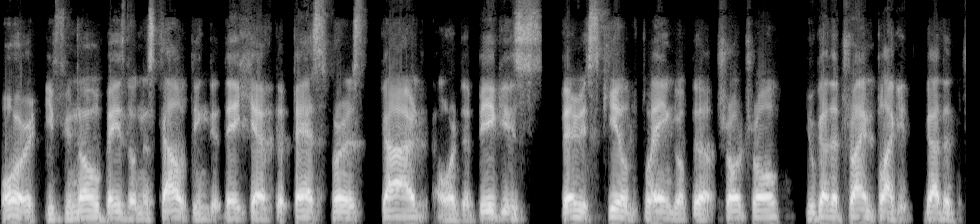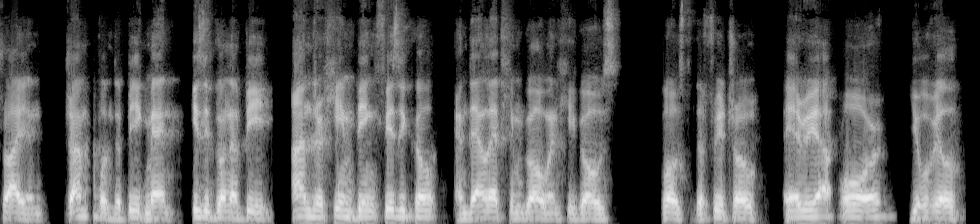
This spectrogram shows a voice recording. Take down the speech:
or if you know based on the scouting that they have the pass first guard or the biggest, very skilled playing of the short roll, you got to try and plug it. You got to try and jump on the big man. Is it to be under him being physical and then let him go when he goes close to the free throw area, or you will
